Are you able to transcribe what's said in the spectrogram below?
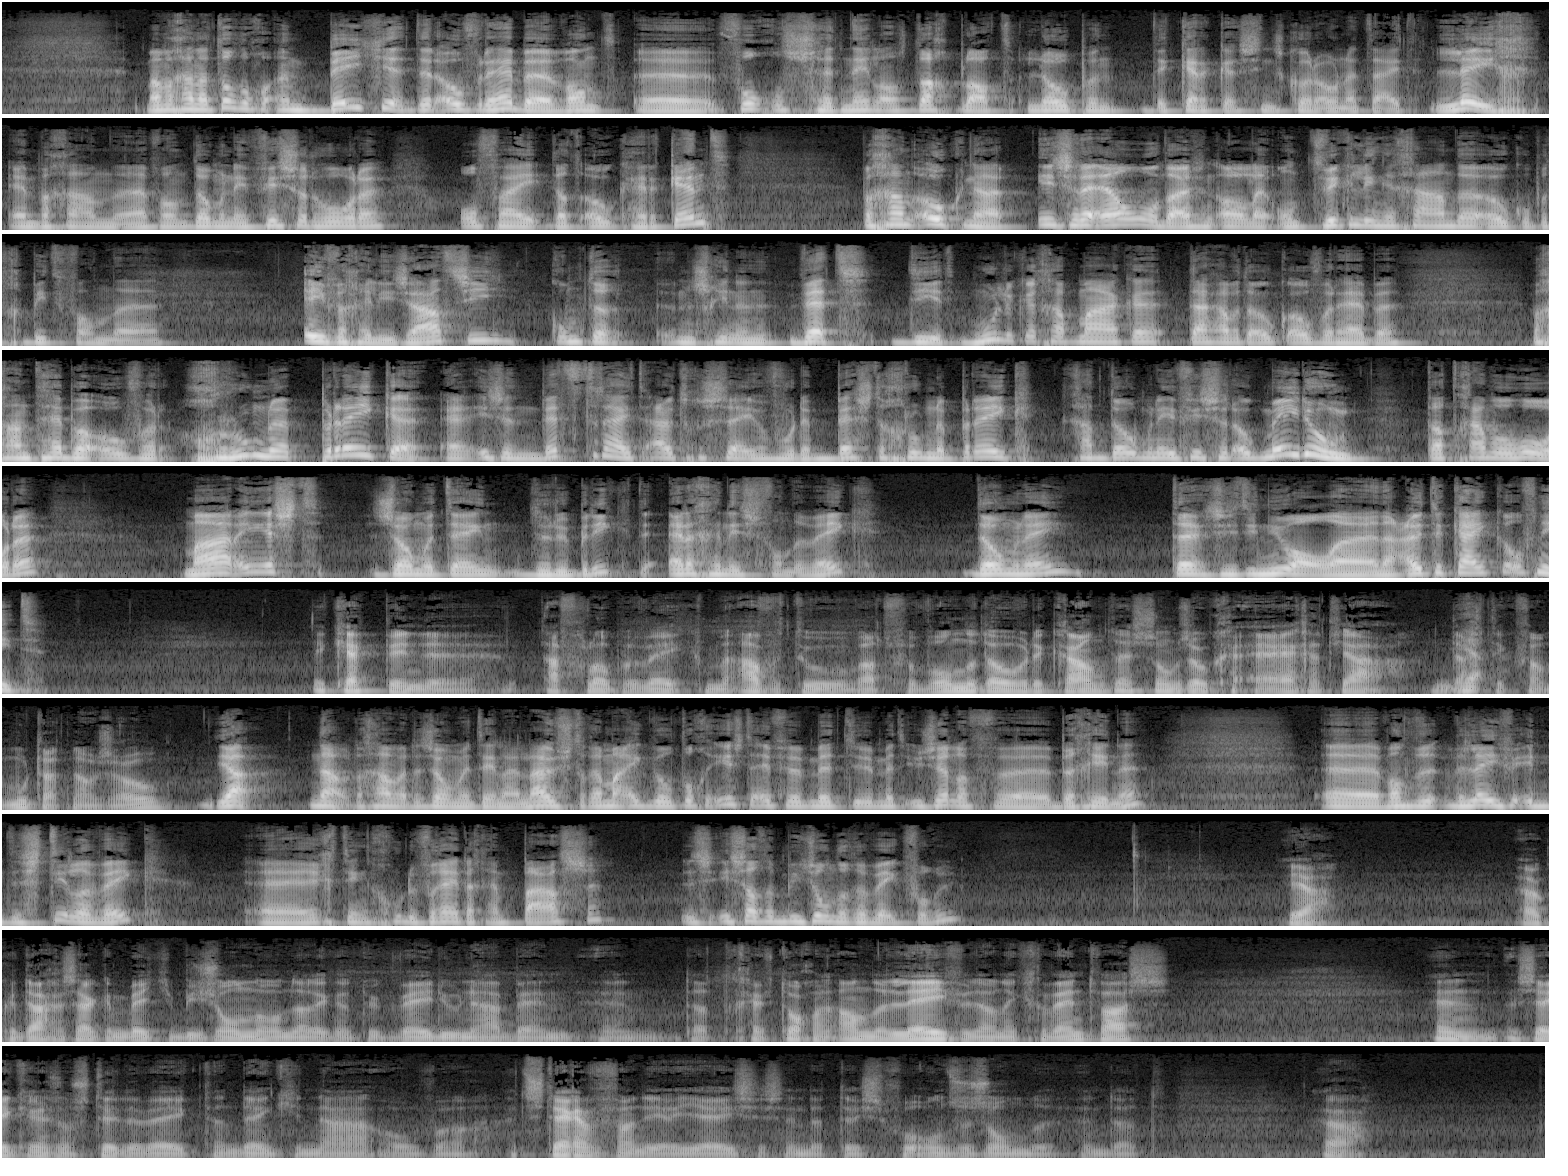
Maar we gaan het toch nog een beetje erover hebben. Want uh, volgens het Nederlands Dagblad lopen de kerken sinds coronatijd leeg. En we gaan uh, van dominee Visser horen of hij dat ook herkent. We gaan ook naar Israël, want daar zijn allerlei ontwikkelingen gaande. Ook op het gebied van... Uh, evangelisatie. Komt er misschien een wet die het moeilijker gaat maken? Daar gaan we het ook over hebben. We gaan het hebben over groene preken. Er is een wedstrijd uitgeschreven voor de beste groene preek. Gaat dominee Visser ook meedoen? Dat gaan we horen. Maar eerst zometeen de rubriek, de ergernis van de week. Dominee, daar zit u nu al uh, naar uit te kijken of niet? Ik heb in de afgelopen week me af en toe wat verwonderd over de krant en soms ook geërgerd. Ja, dacht Ja. ik van, moet dat nou zo? Ja, nou, dan gaan we er zo meteen naar luisteren. Maar ik wil toch eerst even met, u- met uzelf eh, beginnen. Eh, want we, we leven in de stille week, eh, richting Goede Vrijdag en Pasen. Dus is dat een bijzondere week voor u? Ja, elke dag is eigenlijk een beetje bijzonder omdat ik natuurlijk weduwnaar ben. En dat geeft toch een ander leven dan ik gewend was. En zeker in zo'n stille week, dan denk je na over het sterven van de Heer Jezus. En dat is voor onze zonde. En dat ja,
